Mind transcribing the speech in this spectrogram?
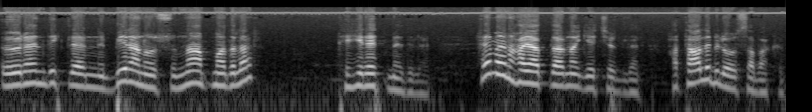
Öğrendiklerini bir an olsun ne yapmadılar? Tehir etmediler. Hemen hayatlarına geçirdiler. Hatalı bile olsa bakın.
